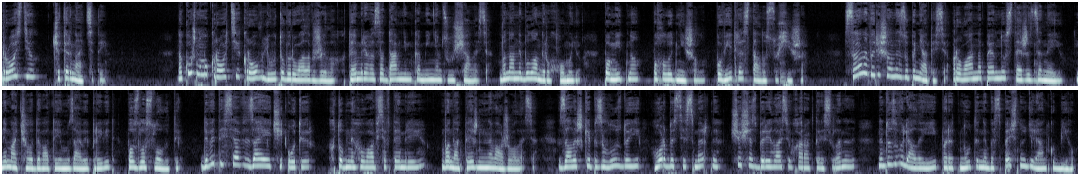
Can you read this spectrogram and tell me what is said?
Розділ 14 На кожному кроці кров люто вирувала в жилах. Темрява за давнім камінням згущалася. Вона не була нерухомою, помітно похолоднішало, повітря стало сухіше. Селена вирішила не зупинятися, Рован, напевно, стежить за нею. Нема чого давати йому зайвий привід, позлословити. Дивитися в заячий отвір, хто б не ховався в темряві, вона теж не наважувалася. Залишки безглуздої, гордості смертних, що ще зберіглася в характері селенини, не дозволяли їй перетнути небезпечну ділянку бігом.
